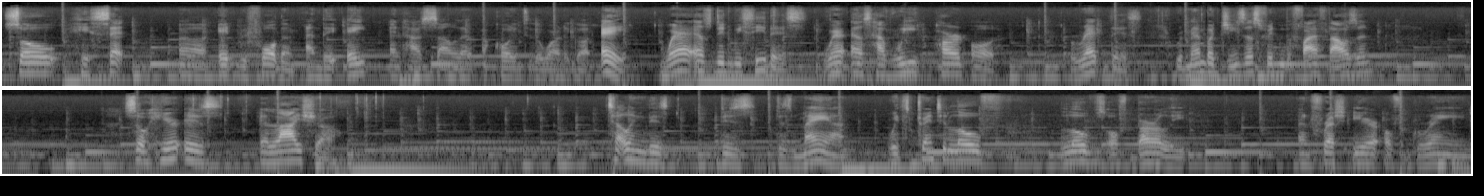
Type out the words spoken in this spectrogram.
So he set uh, it before them, and they ate and had some left according to the word of God. Hey, where else did we see this? Where else have we heard or read this? Remember Jesus feeding the 5,000? So here is Elisha telling this this this man with 20 loaf, loaves of barley and fresh ear of grain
